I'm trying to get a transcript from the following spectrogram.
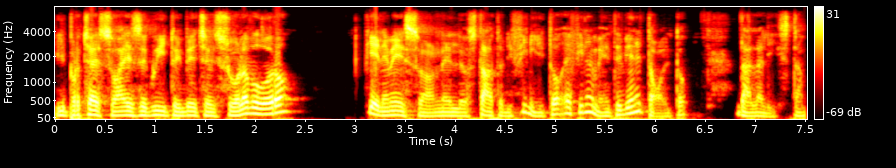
il processo ha eseguito invece il suo lavoro, viene messo nello stato di finito e finalmente viene tolto dalla lista.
